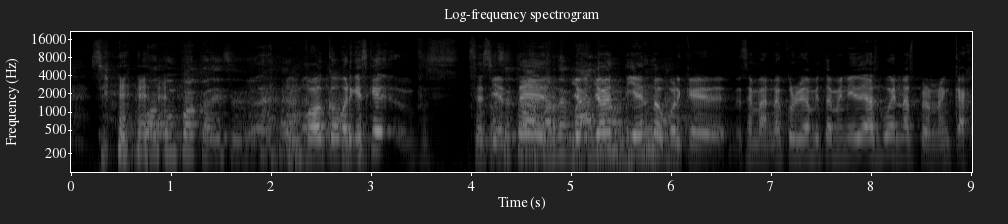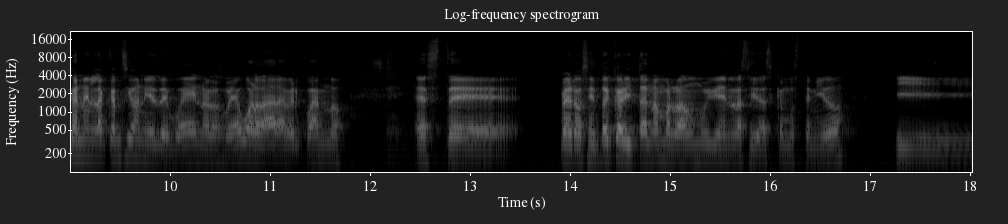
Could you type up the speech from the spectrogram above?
sí, Un poco, un poco, dices. un poco, porque es que pues, se siente, yo, más, yo ¿no? entiendo, porque se me han ocurrido a mí también ideas buenas, pero no encajan en la canción y es de, bueno, las voy a guardar a ver cuándo. Este, pero siento que ahorita han amarrado muy bien las ideas que hemos tenido y,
